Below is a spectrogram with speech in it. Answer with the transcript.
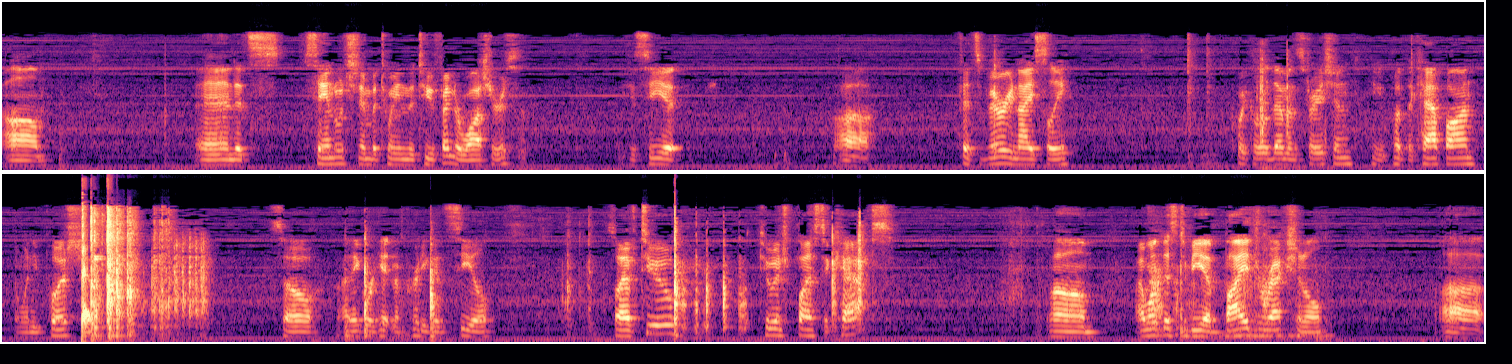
Um, and it's sandwiched in between the two fender washers. You can see it uh, fits very nicely. Quick little demonstration. You can put the cap on, and when you push, so I think we're getting a pretty good seal. So I have two two-inch plastic caps. Um, I want this to be a bidirectional, uh,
